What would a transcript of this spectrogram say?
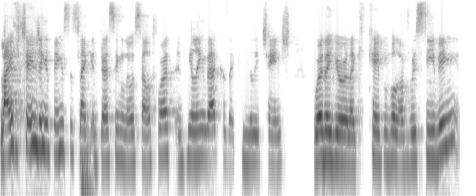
life-changing things is like addressing low self-worth and healing that because that can really change whether you're like capable of receiving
